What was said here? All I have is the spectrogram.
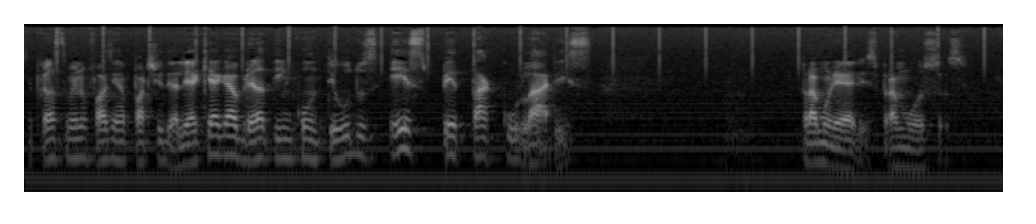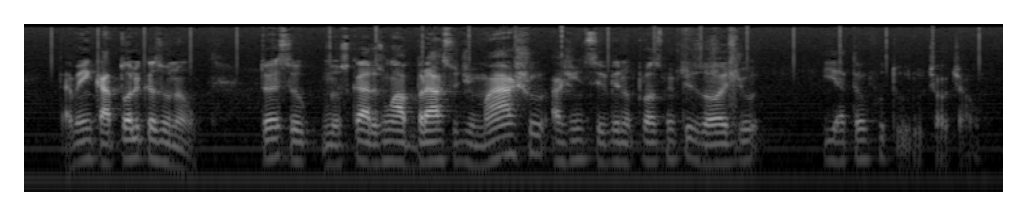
Porque elas também não fazem a parte dela. E aqui a Gabriela tem conteúdos espetaculares para mulheres, para moças. Tá bem? Católicas ou não. Então é isso, meus caros. Um abraço de macho. A gente se vê no próximo episódio. E até o futuro. Tchau, tchau.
